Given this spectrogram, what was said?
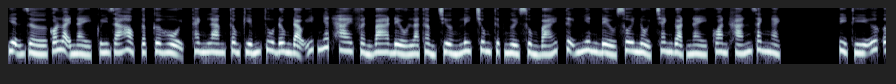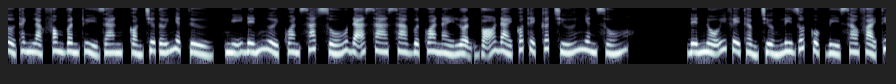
Hiện giờ có loại này quý giá học tập cơ hội, Thanh Lam Tông kiếm tu đông đảo ít nhất 2 phần 3 đều là thẩm trường ly trung thực người sùng bái tự nhiên đều sôi nổi tranh đoạt này quan khán danh ngạch. Tỷ thí ước ở Thanh Lạc Phong Vân Thủy Gian còn chưa tới nhật tử, nghĩ đến người quan sát số đã xa xa vượt qua này luận võ đài có thể cất chứa nhân số. Đến nỗi về thẩm trường ly rốt cuộc vì sao phải tiếp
